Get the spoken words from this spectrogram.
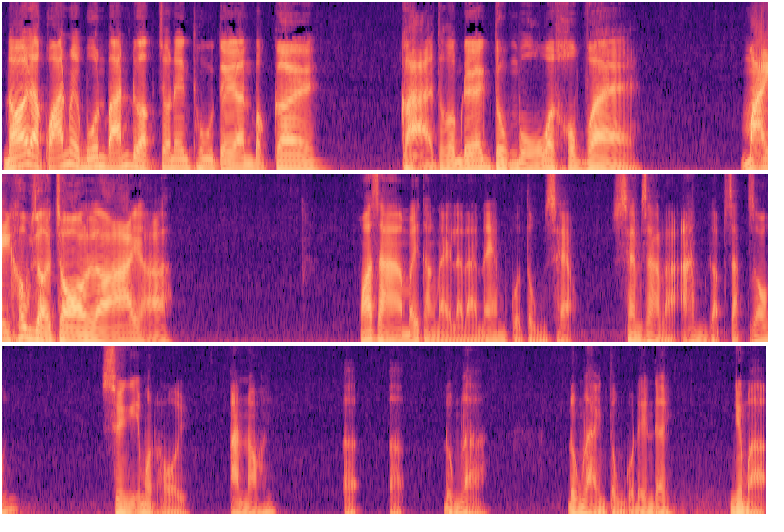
Nói là quán mày buôn bán được cho nên thu tiền bậc kê. Cả tôi hôm đấy anh Tùng bố mà không về. Mày không giờ trò là ai hả? Hóa ra mấy thằng này là đàn em của Tùng Sẹo. Xem ra là An gặp rắc rối. Suy nghĩ một hồi An nói Ờ, ờ, đúng là Đúng là anh Tùng có đến đây. Nhưng mà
